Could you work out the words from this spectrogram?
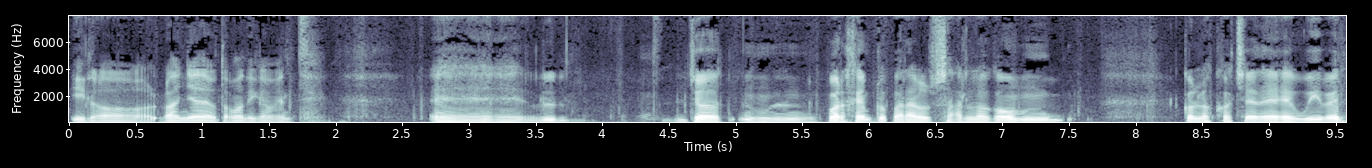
Y lo, añade automáticamente. Eh, yo, mm, por ejemplo, para usarlo con, con los coches de Weevil,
